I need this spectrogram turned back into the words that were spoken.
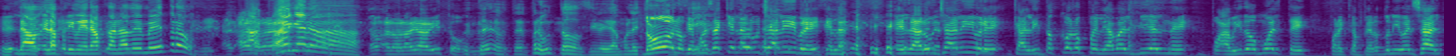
eh, La, eh, la primera plana de metro. ah, no lo había visto. ¡Apángala! No, no lo había visto. usted, usted preguntó si veíamos leche. No, lo que Sí. pasa es que en la lucha libre, en la, en la lucha libre, Carlitos Colón peleaba el viernes, pues, ha habido muerte por el campeonato universal,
